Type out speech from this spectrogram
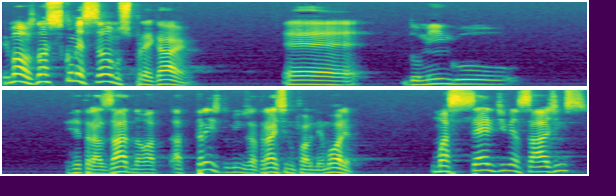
Irmãos, nós começamos a pregar é, domingo retrasado, não, há, há, três domingos atrás, se não falo memória, uma série de mensagens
